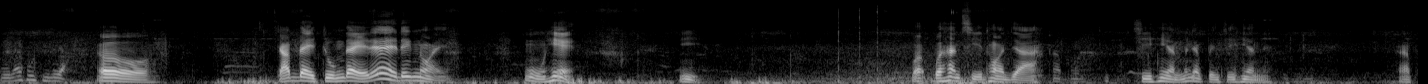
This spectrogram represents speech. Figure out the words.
นี่ได้ผู้สีเหลืองเออ จับได้จูงได้เด้เด็กหน่อยหูแห้งนี่ ว่าว่าหันสีถอดยาครับผมสีเหียนมันยังเป็นสีเหียนนี่หาพ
